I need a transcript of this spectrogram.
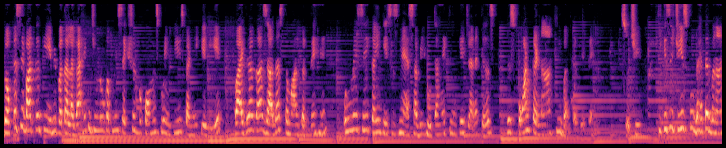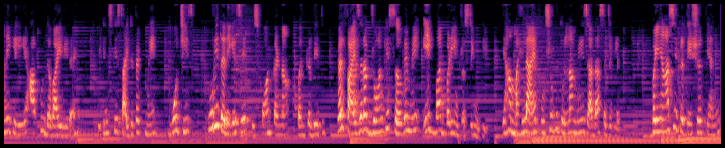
डॉक्टर से बात करके ये भी पता लगा है कि जो लोग अपनी सेक्सुअल परफॉर्मेंस को इंक्रीज करने के लिए वाइग्रा का ज़्यादा इस्तेमाल करते हैं, उनमें से कई केसेस में ऐसा भी होता है कि उनके जेनेटल्स रिस्पॉन्ड करना ही बंद कर देते हैं। सोचिए कि किसी चीज़ को बेहतर बनाने के लिए आप कोई दवाई ले रहे हैं, लेकिन इसके साइड इफ़ेक्ट में वो चीज़ पूरी तरीके से रिस्पॉन्ड करना बंद कर देती। वेल फाइजर अब जॉन के सर्वे में एक बात बड़ी इंटरेस्टिंग थी यहाँ महिलाएँ पुरुषों की तुलना में ज़्यादा सजग लगी। बयासी प्रतिशत यानी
